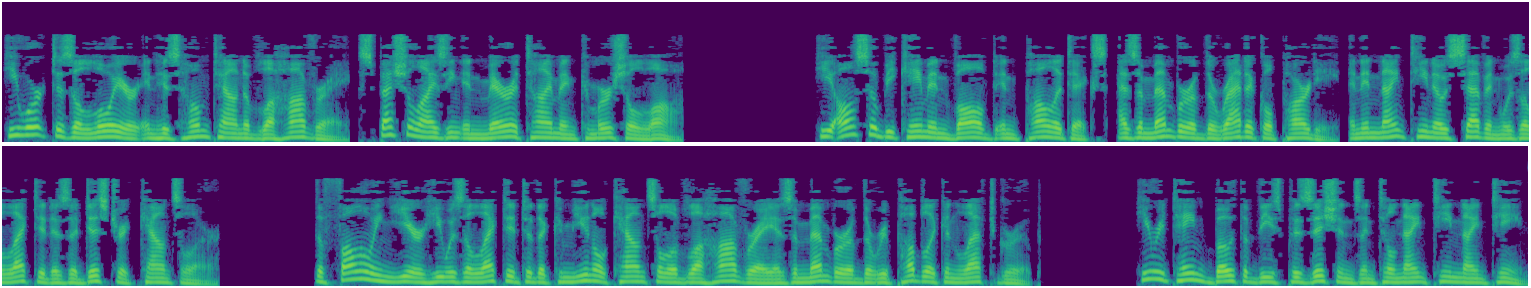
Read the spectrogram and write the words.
He worked as a lawyer in his hometown of Le Havre, specializing in maritime and commercial law. He also became involved in politics, as a member of the Radical Party, and in 1907 was elected as a district councillor. The following year he was elected to the Communal Council of Le Havre as a member of the Republican Left Group. He retained both of these positions until 1919.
